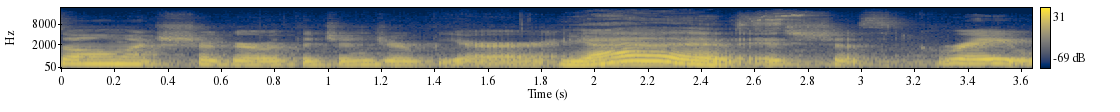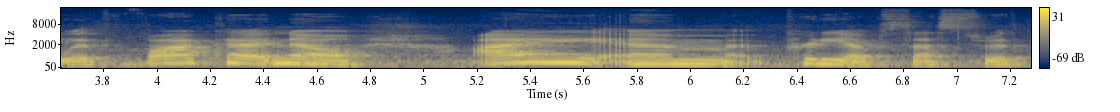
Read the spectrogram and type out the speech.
so much sugar with the ginger beer. Yes. it's just great with vodka. No, I am pretty obsessed with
